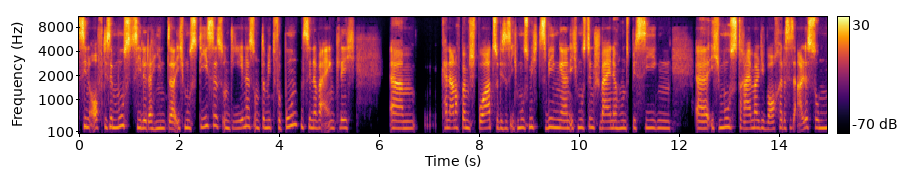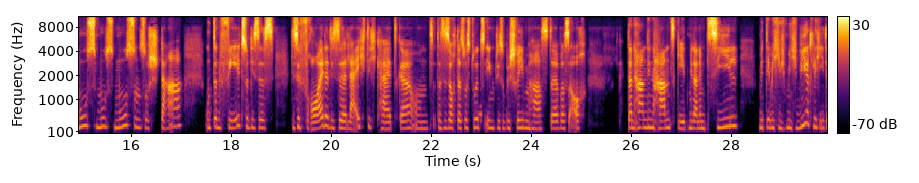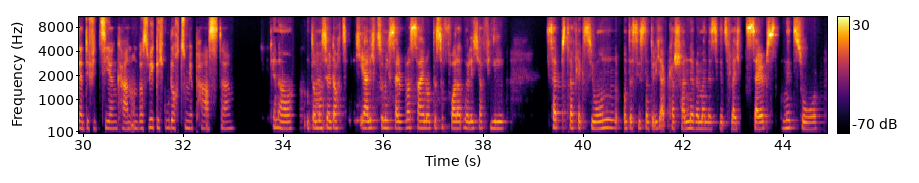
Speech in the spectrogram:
sind oft diese Muss-Ziele dahinter. Ich muss dieses und jenes und damit verbunden sind aber eigentlich, ähm, keine Ahnung, beim Sport, so dieses, ich muss mich zwingen, ich muss den Schweinehund besiegen, äh, ich muss dreimal die Woche, das ist alles so muss, muss, muss und so starr. Und dann fehlt so dieses, diese Freude, diese Leichtigkeit, gell? Und das ist auch das, was du jetzt irgendwie so beschrieben hast, äh, was auch dann Hand in Hand geht mit einem Ziel, mit dem ich mich wirklich identifizieren kann und was wirklich gut auch zu mir passt. Ja. Genau. Und da ja. muss ich halt auch ziemlich ehrlich zu mich selber sein und das erfordert natürlich ja viel Selbstreflexion und das ist natürlich auch keine Schande, wenn man das jetzt vielleicht selbst nicht so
